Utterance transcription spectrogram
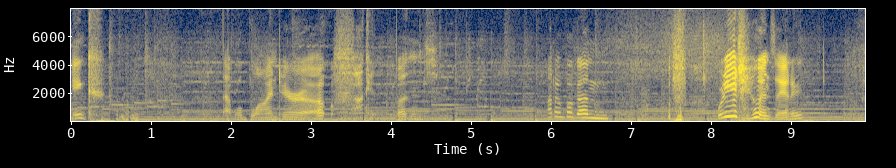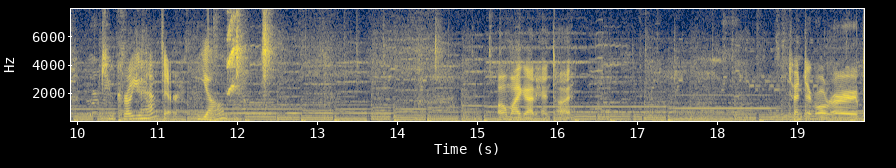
Ink! That will blind Terra. Oh, fucking buttons. Auto button! what are you doing, Xander? Cute girl you have there. Yum. Oh my god, hentai. Tentacle rape.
